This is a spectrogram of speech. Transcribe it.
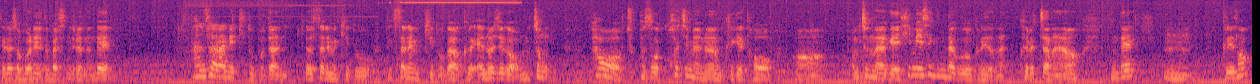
제가 저번에도 말씀드렸는데 한 사람의 기도보단 열 사람의 기도, 백 사람의 기도가 그 에너지가 엄청 파워, 주파수가 커지면은 그게 더 어, 엄청나게 힘이 생긴다고 그러잖아, 그랬잖아요. 근데 음 그래서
